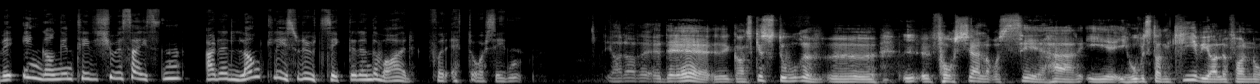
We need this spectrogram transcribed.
ved inngangen til 2016 er det langt lysere utsikter enn det var for ett år siden. Ja, Det er ganske store uh, forskjeller å se her i, i, hovedstaden Kiev i alle fall nå.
